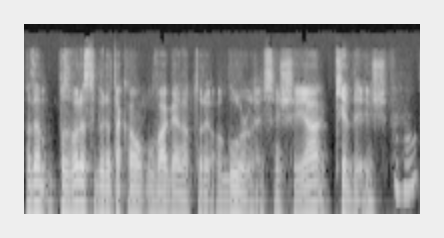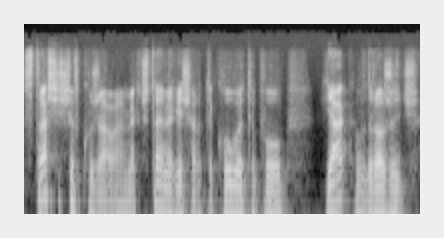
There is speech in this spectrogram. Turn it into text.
potem pozwolę sobie na taką uwagę natury ogólnej, w sensie ja kiedyś Mhm. strasznie się wkurzałem, jak czytałem jakieś artykuły typu jak wdrożyć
